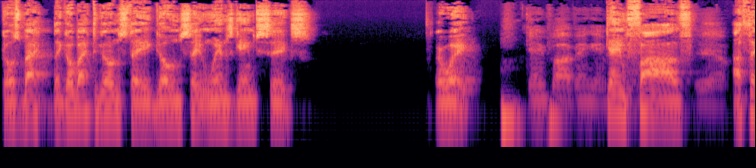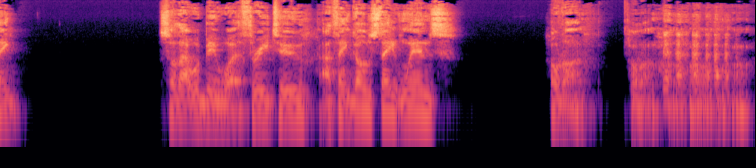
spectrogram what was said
goes back. They go back to Golden State. Golden State wins Game Six. Or wait, Game five and game. Game Five. Yeah. I think. So that would be what three two. I think Golden State wins. Hold on, hold on, hold on, hold on, hold on.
